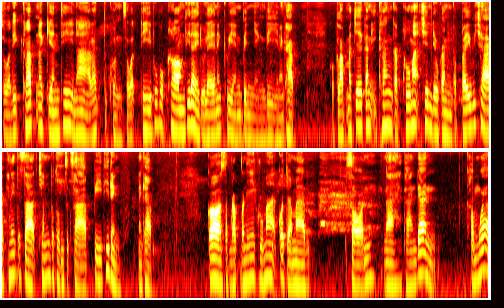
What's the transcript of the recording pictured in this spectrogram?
สวัสดีครับ นักเรียนที่น่ารักทุกคนสวัสดีผู้ปกครองที่ได้ดูแลนักเรียนเป็นอย่างดีนะครับ ก็กลับมาเจอกันอีกครั้งกับครูมะเช่นเดียวกันกับไปวิชาคณิตศาสตร์ ชั้นประถมศึกษาปีที่1นะครับ ก็สำหรับวันนี้ครูมะก็จะมาสอนนะทางด้านคำว่า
